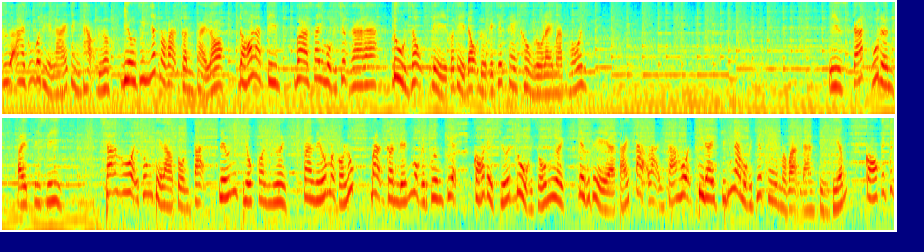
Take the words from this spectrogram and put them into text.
cứ ai cũng có thể lái thành thạo được. Điều duy nhất mà bạn cần phải lo, đó là tìm và xây một cái chiếc gara đủ rộng để có thể đậu được cái chiếc xe khổng lồ này mà thôi. Inscat Wooden APC hội không thể nào tồn tại nếu như thiếu con người. Và nếu mà có lúc bạn cần đến một cái phương tiện có thể chứa đủ cái số người để có thể à, tái tạo lại xã hội, thì đây chính là một cái chiếc xe mà bạn đang tìm kiếm. Có cái sức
